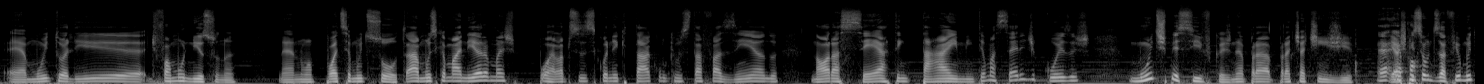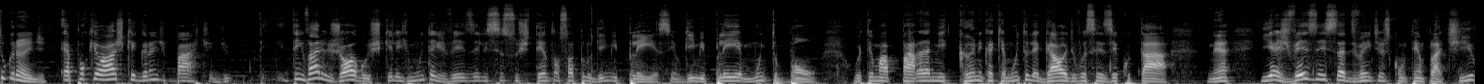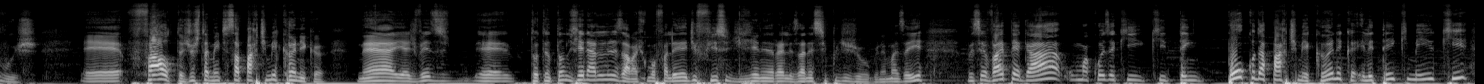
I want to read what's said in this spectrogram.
é, muito ali de forma uníssona, né? Não pode ser muito solto. Ah, a música é maneira, mas, porra, ela precisa se conectar com o que você está fazendo na hora certa, em timing. Tem uma série de coisas muito específicas, né? Pra te atingir. É, e é acho que isso é um desafio muito grande. É porque eu acho que grande parte de. Tem, tem vários jogos que eles muitas vezes eles se sustentam só pelo gameplay, assim, o gameplay é muito bom, ou tem uma parada mecânica que é muito legal de você executar, né? E às vezes nesses adventures contemplativos é, falta justamente essa parte mecânica, né? E às vezes é, tô tentando generalizar, mas como eu falei, é difícil de generalizar nesse tipo de jogo, né? Mas aí você vai pegar uma coisa que, que tem pouco da parte mecânica, ele tem que meio que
